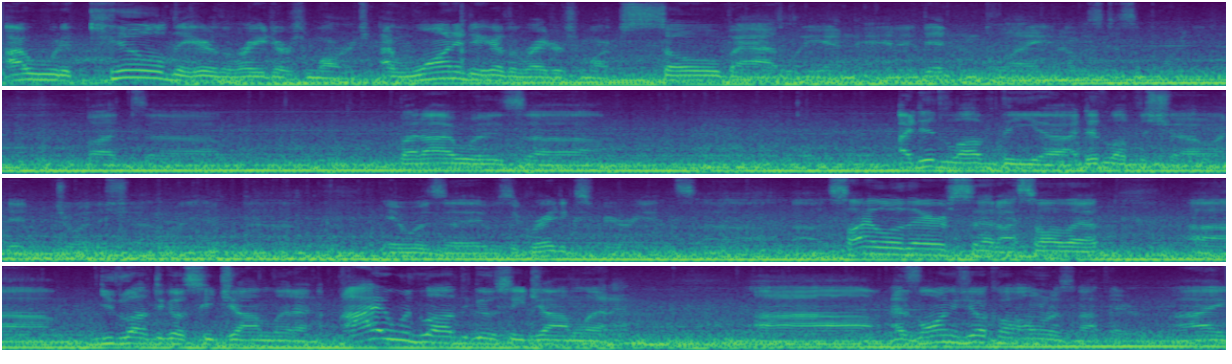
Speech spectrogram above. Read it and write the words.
I would have killed to hear the Raiders March. I wanted to hear the Raiders March so badly, and, and it didn't play, and I was disappointed. But um, but I was um, I did love the uh, I did love the show. I did enjoy the show, and uh, it was a, it was a great experience. Uh, uh, Silo there said I saw that um, you'd love to go see John Lennon. I would love to go see John Lennon. Um, as long as Yoko Ono's not there. I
